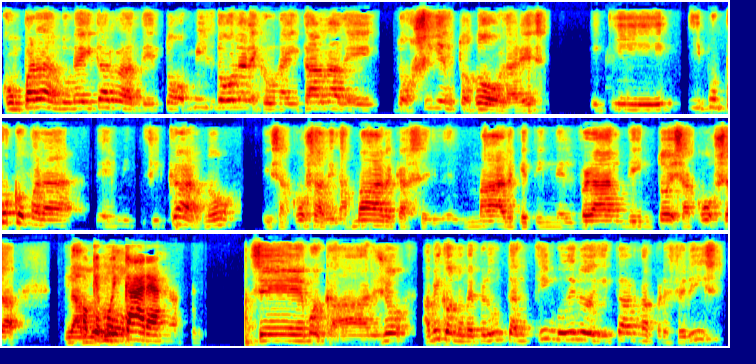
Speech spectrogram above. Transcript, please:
comparando una guitarra de 2.000 dólares con una guitarra de 200 dólares, y, un poco para desmitificar, ¿no? Esa cosa de las marcas, el, marketing, el branding, toda esa cosa. La que es muy cara. Sí, muy cara. Yo, a mí cuando me preguntan qué modelo de guitarra preferís,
